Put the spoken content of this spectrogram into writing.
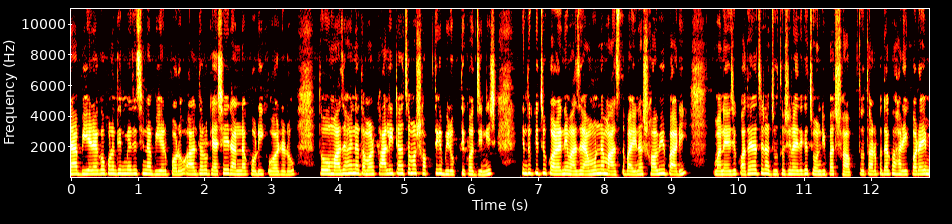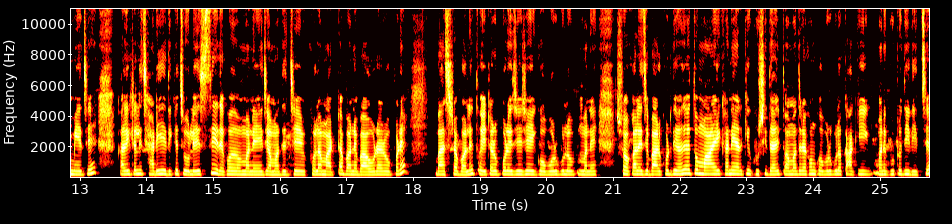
না, বিয়ের আগেও কোনো দিন মেজেছি, না, বিয়ের পরও। আর ধরো গ্যাসেই রান্না করি কোয়ার্টারও তো মাজা হয় না তো, আমার কালিটা হচ্ছে আমার সব থেকে বিরক্তিকর জিনিস। কিন্তু কিছু করার নেই, মাঝে এমন না, মাজতে পারি না, সবই পারি। মানে যে কথাই আছে না, জুতো সেলাই দেখে চণ্ডীপাঠ সব। তো তারপর দেখো হাঁড়ি কড়াই মেজে কালি টালি ছাড়িয়ে এদিকে চলে এসেছি। দেখো মানে এই যে আমাদের যে খোলা মাঠটা মানে বাউড়ার ওপরে বাসটা বলে, তো এটার উপরে যে সেই গোবরগুলো মানে সকালে যে বার করে দেওয়া যায়, তো মা এখানে আর কি খুশি দেয়। তো আমাদের এখন গোবরগুলো কাকি মানে গুঁটো দিয়ে দিচ্ছে।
